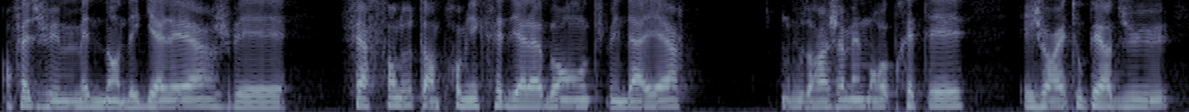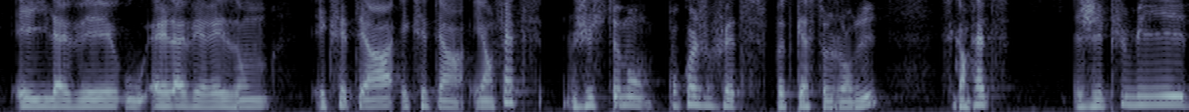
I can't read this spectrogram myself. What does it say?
En fait, je vais me mettre dans des galères. Je vais faire sans doute un premier crédit à la banque, mais derrière, on voudra jamais me reprêter et j'aurai tout perdu. Et il avait ou elle avait raison etc., etc. Et en fait, justement, pourquoi je vous fais ce podcast aujourd'hui C'est qu'en fait, j'ai publié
